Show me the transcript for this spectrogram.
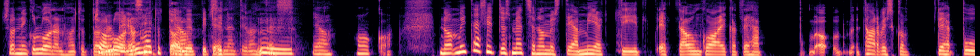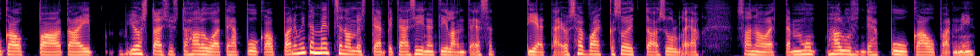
Se on niin kuin luonnonhoitotoimenpide. Se on luonnonhoitotoimenpide. Joo, siinä tilanteessa. Mm. Joo, ok. No mitä sitten, jos metsänomistaja miettii, että onko aika tehdä, tarvisiko tehdä puukauppaa tai jostain syystä haluaa tehdä puukauppaa, niin mitä metsänomistajan pitää siinä tilanteessa tietää? Jos hän vaikka soittaa sulle ja sanoo, että halusin tehdä puukaupan, niin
